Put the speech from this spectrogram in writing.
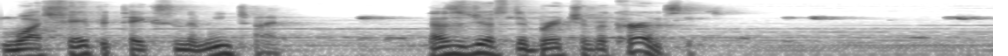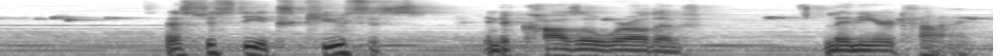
what shape it takes in the meantime? That's just the bridge of occurrences. That's just the excuses in the causal world of linear time.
